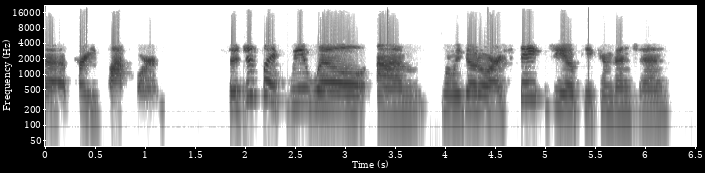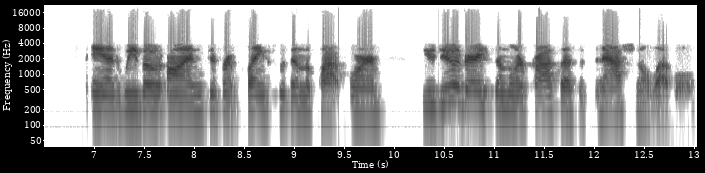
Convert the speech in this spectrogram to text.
uh, party platform. So just like we will um, when we go to our state GOP convention and we vote on different planks within the platform, you do a very similar process at the national level.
